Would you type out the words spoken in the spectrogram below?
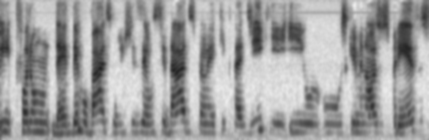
e foram é, derrubados, a gente diz, elucidados pela equipe da DIC e, e o, os criminosos presos.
